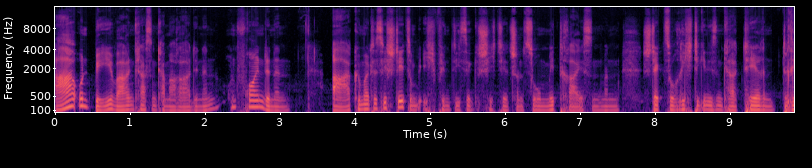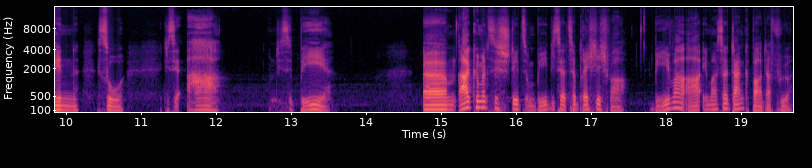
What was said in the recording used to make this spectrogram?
A und B waren Klassenkameradinnen und Freundinnen. A kümmerte sich stets um... Ich finde diese Geschichte jetzt schon so mitreißend. Man steckt so richtig in diesen Charakteren drin. So Diese A und diese B. Ähm, A kümmert sich stets um B, die sehr zerbrechlich war. B war A immer sehr dankbar dafür.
